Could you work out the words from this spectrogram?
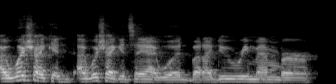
I wish I could. I wish I could say I would, but I do remember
